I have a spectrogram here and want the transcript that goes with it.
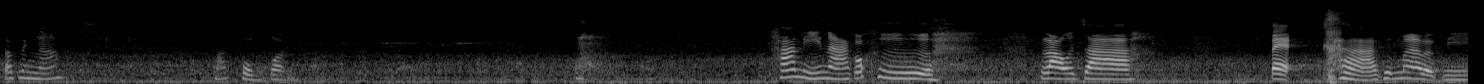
แป๊บนึงนะ มัดผมก่อน ท่านี้นะก็คือ เราจะแตะขาขึ้นมาแบบนี้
